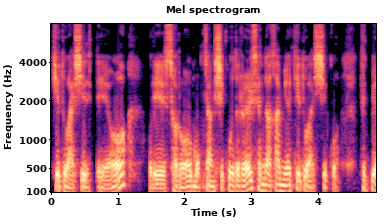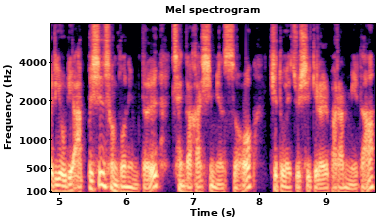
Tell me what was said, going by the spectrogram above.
기도하실 때요. 우리 서로 목장 식구들을 생각하며 기도하시고 특별히 우리 아프신 성도님들 생각하시면서 기도해 주시기를 바랍니다.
